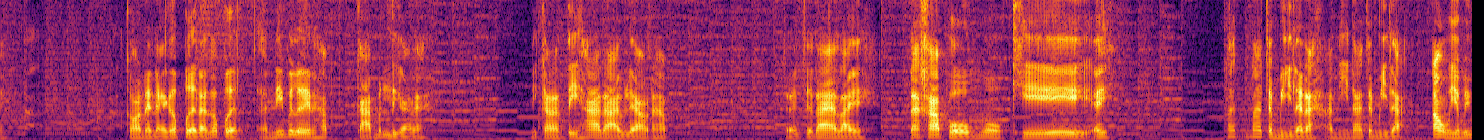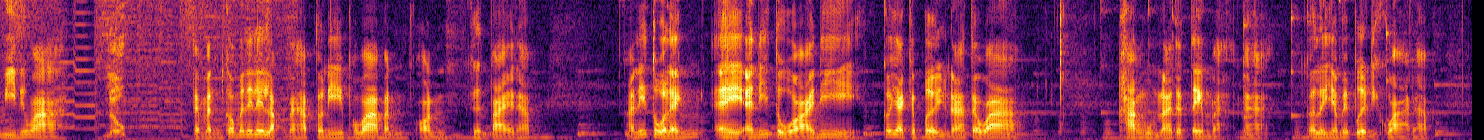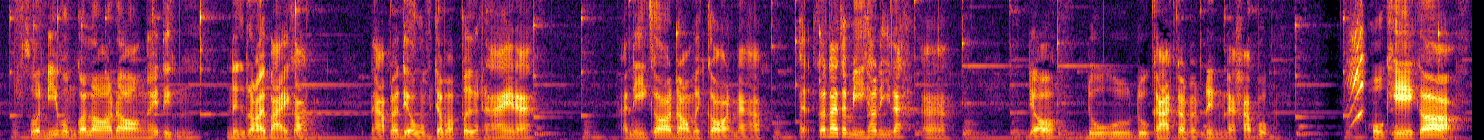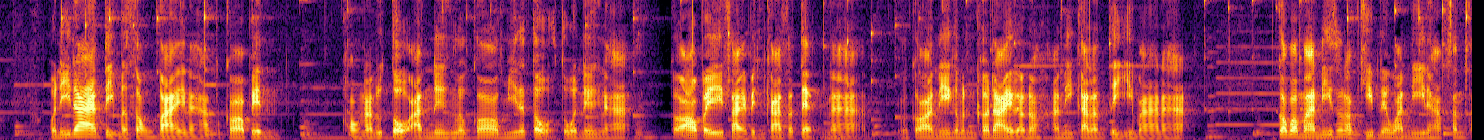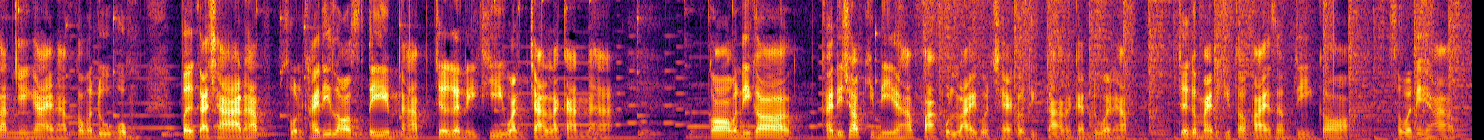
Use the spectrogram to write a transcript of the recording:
ก็ไหนๆก็เปิดแล้วก็เปิดอันนี้ไปเลยนะครับ การ์ดมันเหลือนะ นี่การันตี 5 ดาวอยู่แล้วนะครับ แต่จะได้อะไรนะครับผม โอเคเอ้ยนาน่าจะมีแล้วนะ อันนี้น่าจะมีแล้วเอ้ายังไม่มีนี่หว่า Nope. แต่มันก็ไม่ได้เล่นหรอกนะครับ ตัวนี้เพราะว่ามันอ่อนเกินไปนะครับ อันนี้ตัวแรงไออันนี้ตัวไอนี่ก็อยากจะเปิดอยู่นะ แต่ว่าคลังผมน่าจะเต็มอะนะฮะก็เลยยังไม่เปิดดีกว่านะครับ ส่วนนี้ผมก็รอดองให้ถึง 100ใบก่อนนะครับ แล้วเดี๋ยวผมจะมาเปิดให้นะ อันนี้ก็ดองไปก่อนนะครับ ก็น่าจะมีเท่านี้นะอ่าเดี๋ยวดูดูการ์ดก่อนแป๊บหนึงนะครับผม โอเคก็ วันนี้ได้อันติมา2ใบนะครับ ก็เป็น ของนารุโตะอันนึง แล้วก็มินาโตะตัวหนึ่งนะฮะ ก็เอาไปใส่เป็นการ์ดสเตตนะฮะ แล้วก็อันนี้ก็มันก็ได้แล้วเนาะ อันนี้การันตีมานะฮะ ก็ประมาณนี้สำหรับคลิปในวันนี้นะครับ สั้นๆ ง่ายๆนะครับ ก็มาดูผมเปิดกาชานะครับ ส่วนใครที่รอสตรีมนะครับ เจอกันอีกทีวันจันทร์ละกันนะฮะ ก็วันนี้ก็ใครที่ชอบคลิปนี้นะครับ ฝากกดไลค์ กดแชร์ กดติดตามกันด้วยนะครับ เจอกันใหม่ในคลิปต่อไปสำหรับนี้ก็สวัสดีครับ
